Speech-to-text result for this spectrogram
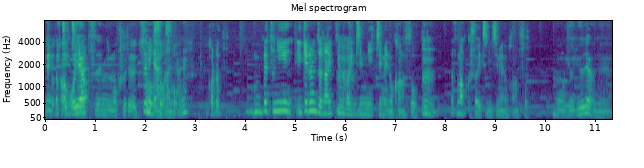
ねだからおやつにもフルーツみたいな感じだね。だから別にいけるんじゃないっていうのがうん。1日目の感想、うん。アズマックスは1日目の感想。もう余裕だよね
